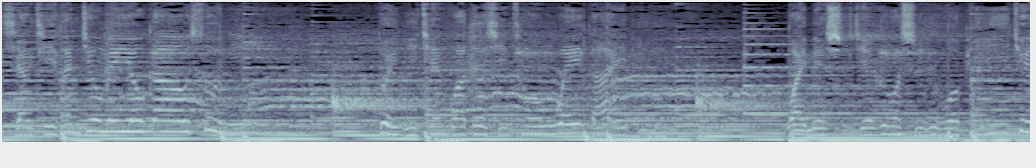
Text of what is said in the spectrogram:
想起很久没有告诉你，对你牵挂的心从未改变。外面世界若使我疲倦，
